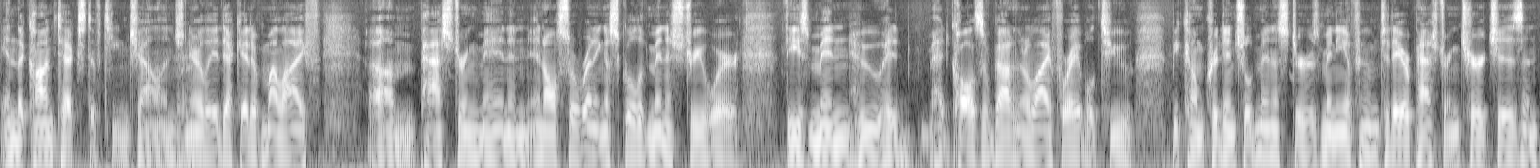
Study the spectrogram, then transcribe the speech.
in the context of Teen Challenge, right. nearly a decade of my life um, pastoring men and, and also running a school of ministry where these men who had had calls of God in their life were able to become credentialed ministers, many of whom today are pastoring churches. And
